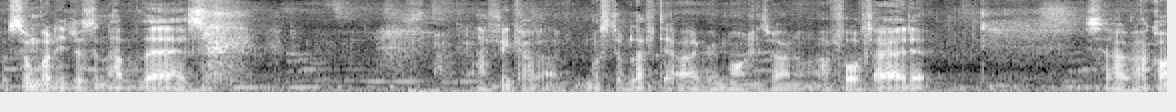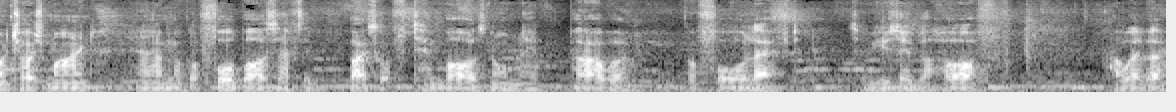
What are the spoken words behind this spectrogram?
but somebody doesn't have theirs. I think I, I must have left it either in as well. I thought I had it, so I can't charge mine. Um, I've got four bars left. The bike's got 10 bars normally, power. Got four left, so we used over half. However,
